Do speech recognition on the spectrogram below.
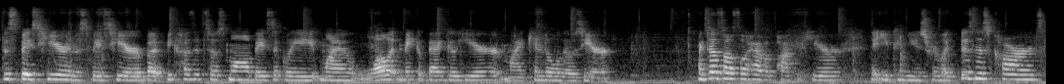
the space here and the space here, but because it's so small, basically my wallet and makeup bag go here, my Kindle goes here. It does also have a pocket here that you can use for like business cards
